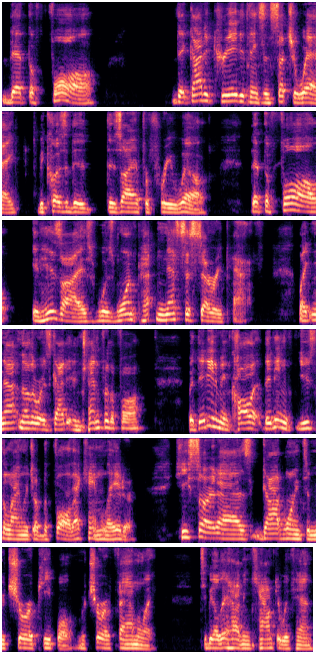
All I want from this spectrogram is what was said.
that the fall that God had created things in such a way because of the desire for free will that the fall in his eyes was one necessary path. Like not in other words, God didn't intend for the fall, but they didn't even call it, they didn't use the language of the fall. That came later. He saw it as God wanting to mature people, mature a family, to be able to have encounter with him,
